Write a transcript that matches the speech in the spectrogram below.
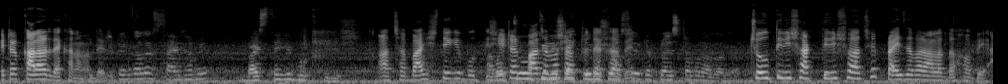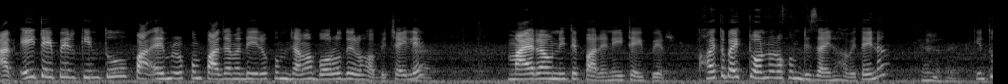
এটার কালার দেখান আমাদের। এটার কালার সাইজ হবে 22 থেকে 32 আচ্ছা বাইশ থেকে বত্রিশ আবার এটার 34, পাজামাটা একটু 38 দেখাবেন। আছে, প্রাইসটা আবার আলাদা। আছে প্রাইস আবার আলাদা হবে। আর এই টাইপের কিন্তু এরকম পাজামা দিয়ে এরকম জামা বড়দেরও হবে চাইলে হ্যাঁ, মায়েরাও নিতে পারেন এই টাইপের হয়তো বা একটু অন্যরকম ডিজাইন হবে তাই না? হ্যাঁ হ্যাঁ। কিন্তু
